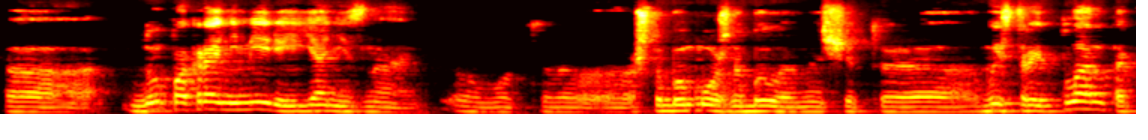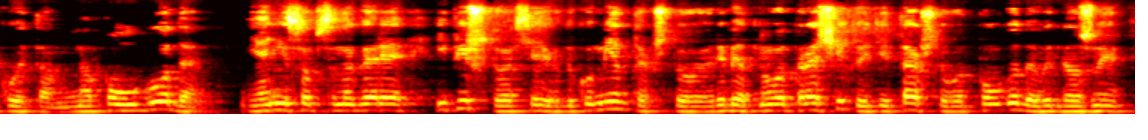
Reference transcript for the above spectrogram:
Ну, по крайней мере, я не знаю. Вот, э, чтобы можно было значит, выстроить план такой там на полгода. И они, собственно говоря, и пишут во всех документах, что, ребят, ну вот рассчитывайте так, что вот полгода вы должны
